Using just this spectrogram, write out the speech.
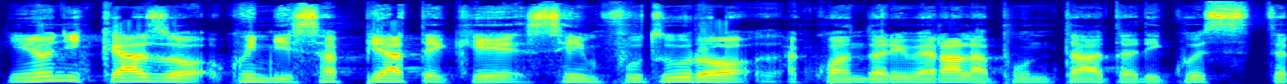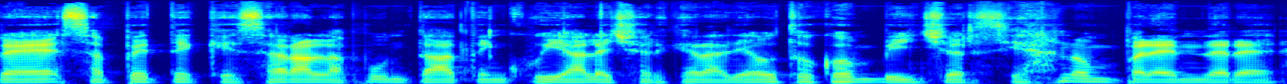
In ogni caso, quindi sappiate che se in futuro, quando arriverà la puntata di Quest 3, sapete che sarà la puntata in cui Ale cercherà di autoconvincersi a non prendere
